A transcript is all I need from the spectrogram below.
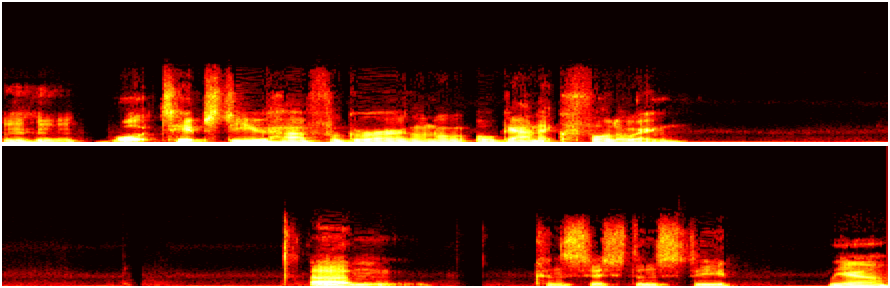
Hmm What tips do you have for growing an organic following? Um, consistency, Yeah.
